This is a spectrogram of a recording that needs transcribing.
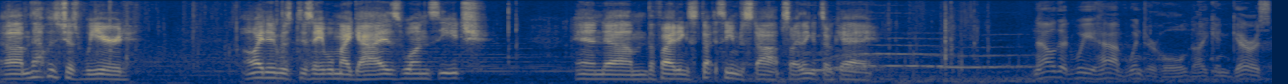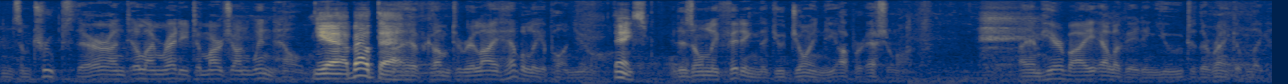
Um, that was just weird. All I did was disable my guys once each. And um, the fighting seemed to stop, so I think it's okay. Now that we have Winterhold, I can garrison some troops there until I'm ready to march on Windhelm. Yeah, about that. I have come to rely heavily upon you. Thanks. It is only fitting that you join the upper echelon. I am hereby elevating you to the rank of Legate.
